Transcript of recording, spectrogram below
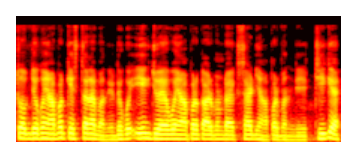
तो अब देखो यहाँ पर किस तरह बन रही है? देखो एक जो है वो यहाँ पर कार्बन डाइऑक्साइड यहाँ पर बन रही है, ठीक है?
